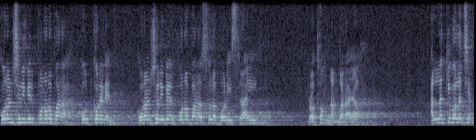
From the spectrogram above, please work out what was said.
কোরআন শরীফের পনেরো পারা কোট করে নেন কোরআন শরীফের পনেরো পারা সুরা বনি ইসরাইল প্রথম নাম্বার আয়া আল্লাহ কি বলেছেন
